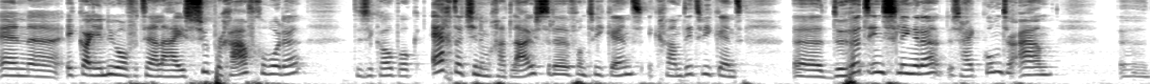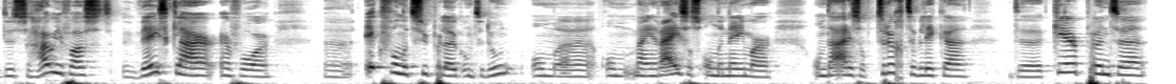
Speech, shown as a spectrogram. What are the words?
En ik kan je nu al vertellen, hij is super gaaf geworden. Dus ik hoop ook echt dat je hem gaat luisteren van het weekend. Ik ga hem dit weekend de hut inslingeren. Dus hij komt eraan. Uh, dus hou je vast, wees klaar ervoor. Uh, ik vond het superleuk om te doen, om, om mijn reis als ondernemer, om daar eens op terug te blikken. De keerpunten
